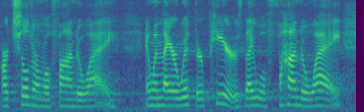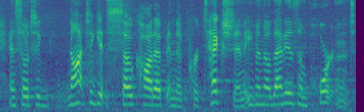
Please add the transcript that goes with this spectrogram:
our children will find a way. And when they are with their peers, they will find a way. And so to not to get so caught up in the protection, even though that is important,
